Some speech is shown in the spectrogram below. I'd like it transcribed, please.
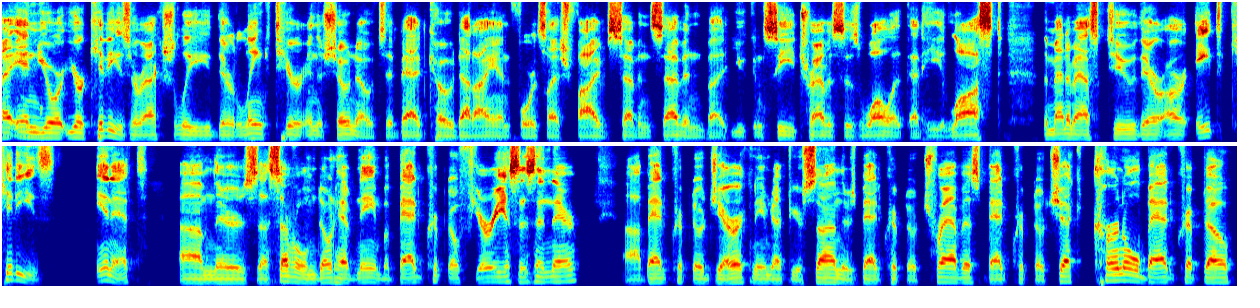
Uh, and your your kitties are actually they're linked here in the show notes at badco.in forward slash 577 but you can see travis's wallet that he lost the metamask to. There are eight kitties in it. Um, there's uh, several of them don't have name but bad crypto furious is in there. Uh, bad crypto jarek named after your son. There's bad crypto travis bad crypto chick colonel bad crypto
